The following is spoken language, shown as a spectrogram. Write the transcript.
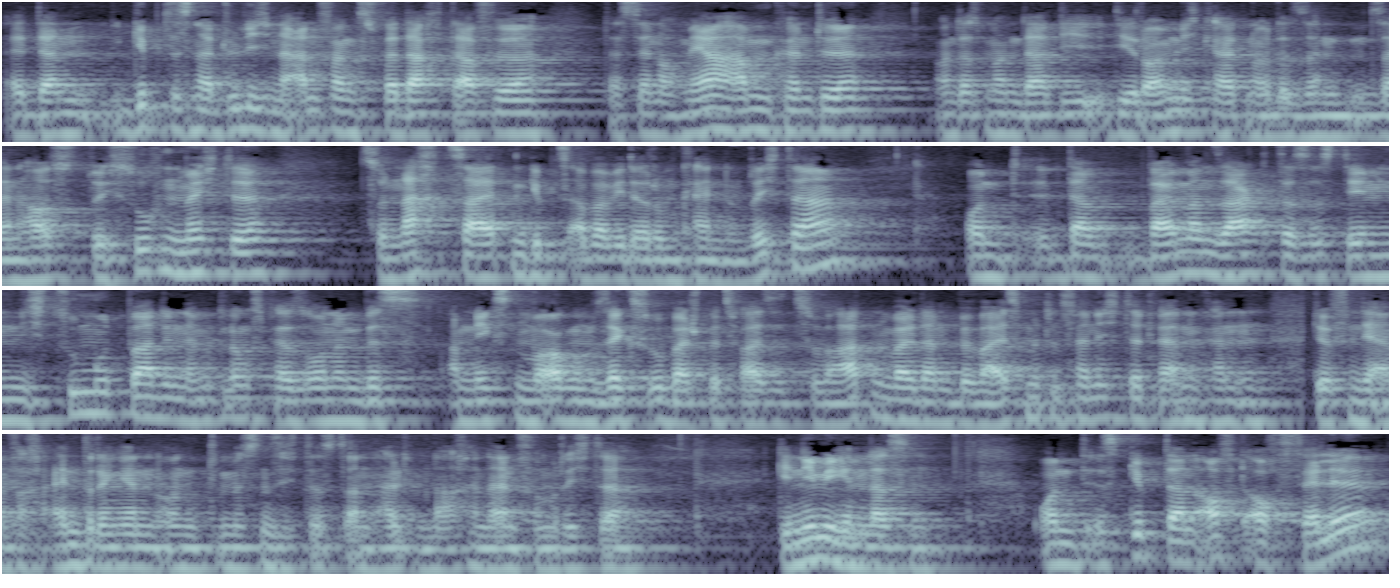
äh, dann gibt es natürlich einen Anfangsverdacht dafür, dass der noch mehr haben könnte und dass man da die, die Räumlichkeiten oder sein, sein Haus durchsuchen möchte. Zu Nachtzeiten gibt es aber wiederum keinen Richter. Und da, weil man sagt, das ist dem nicht zumutbar, den Ermittlungspersonen bis am nächsten Morgen um 6 Uhr beispielsweise zu warten, weil dann Beweismittel vernichtet werden könnten, dürfen die einfach eindringen und müssen sich das dann halt im Nachhinein vom Richter genehmigen lassen. Und es gibt dann oft auch Fälle,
